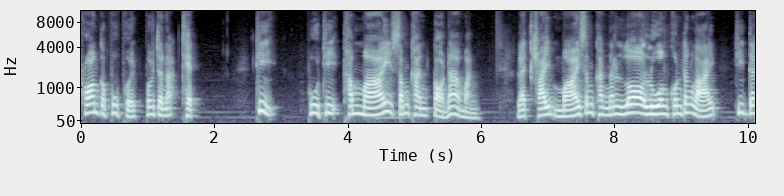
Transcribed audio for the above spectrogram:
พร้อมกับผู้เผยพระวจนะเท็จ ที่ผู้ที่ทำหมายสำคัญต่อหน้ามัน และใช้หมายสำคัญนั้นล่อลวงคนทั้งหลายที่ได้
